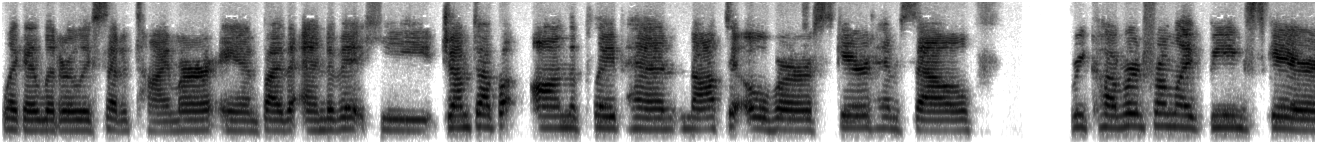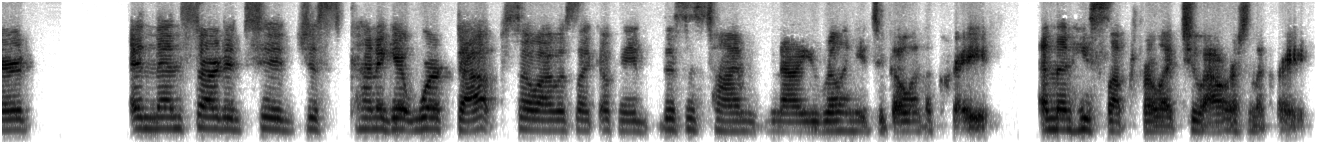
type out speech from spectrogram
like I literally set a timer. And by the end of it, he jumped up on the playpen, knocked it over, scared himself, recovered from like being scared, and then started to just kind of get worked up. So I was like, okay, this is time. Now you really need to go in the crate. And then he slept for like two hours in the crate.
